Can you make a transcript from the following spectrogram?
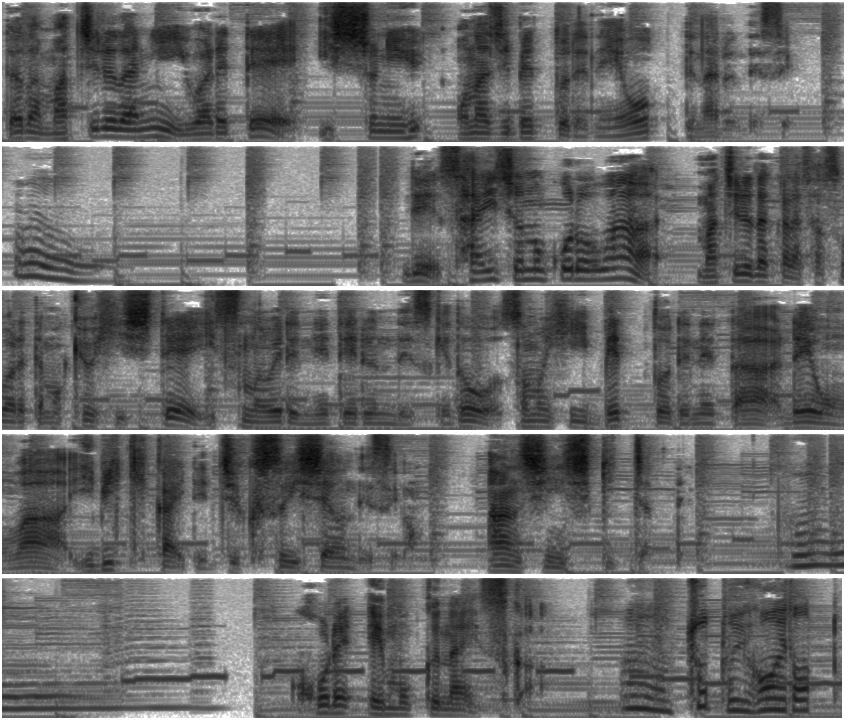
ただマチルダに言われて一緒に同じベッドで寝ようってなるんですよ。で、最初の頃は、マチルダから誘われても拒否して、椅子の上で寝てるんですけど、その日、ベッドで寝たレオンは、いびきかいて熟睡しちゃうんですよ。安心しきっちゃって。うーん。これ、エモくないですか？うん、ちょっと意外だった。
